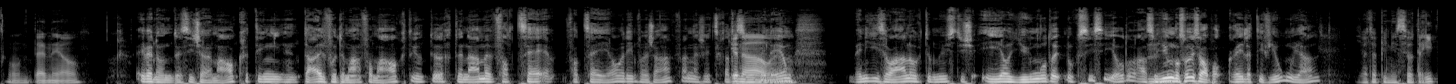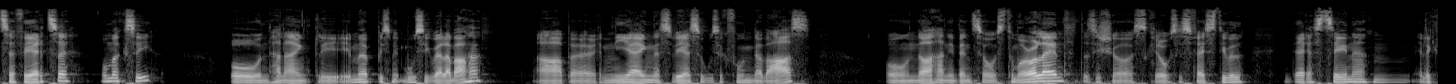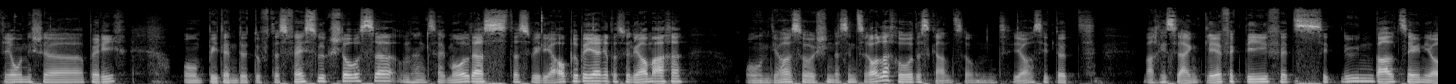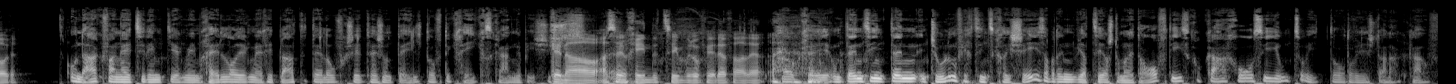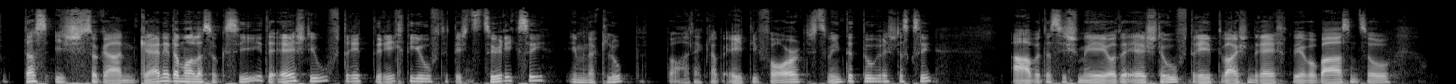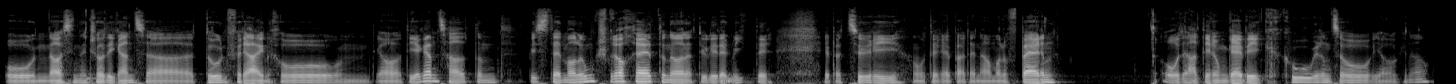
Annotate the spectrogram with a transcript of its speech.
Und dann, ja. Eben, und das ist auch ein Marketing, ein Teil von dem, vom Marketing natürlich. Der Name vor zehn, vor zehn Jahren, in hast du angefangen, hast jetzt gerade genau, das Jubiläum. Ja. Wenn ich die so anschaue, dann müsstest du eher jünger dort noch gewesen sein, oder? Also mhm. jünger sowieso, aber relativ jung, wie alt? Ja, da bin ich so 13, 14 rum gewesen. Und habe eigentlich immer etwas mit Musik machen aber nie irgendwas wie so herausgefunden, was. Und dann habe ich dann so das Tomorrowland, das ist ja ein grosses Festival in dieser Szene, im elektronischen Bereich. Und bin dann dort auf das Festival gestoßen und habe gesagt, mal, das, das will ich auch probieren, das will ich auch machen. Und ja, so ist dann das ins Rollen gekommen, das Ganze. Und ja, seit dort mache ich es eigentlich effektiv, jetzt seit neun, bald zehn Jahren. Und angefangen hat sie, indem du irgendwie im Keller irgendwelche Plattenteile aufgestellt hast und die Eltern auf den Keks gegangen bist. Genau, also im Kinderzimmer auf jeden Fall, ja. Okay, und dann sind dann, Entschuldigung, vielleicht sind es Klischees, aber dann wird zuerst einmal ein Dorfdisco gekommen sein und so weiter, oder wie ist das gelaufen? Das ist sogar gerne einmal so gewesen. Der erste Auftritt, der richtige Auftritt, war in Zürich gewesen, in einem Club, boah, der glaube 84, das ist Wintertour ist das gewesen. Aber das ist mehr, oder? Der erste Auftritt, weisst du recht, wie wo was und so. Und dann sind dann schon die ganzen Turnvereine gekommen und ja, die ganz halt und bis dann mal umgesprochen hat und dann natürlich dann weiter eben Zürich oder eben dann auch mal auf Bern. Oder halt die Umgebung, Chur und so, ja, genau.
